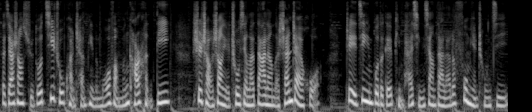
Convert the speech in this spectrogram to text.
再加上许多基础款产品的模仿门槛很低，市场上也出现了大量的山寨货，这也进一步的给品牌形象带来了负面冲击。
